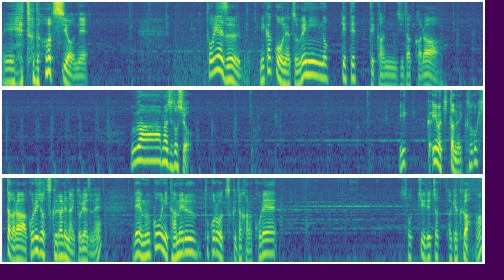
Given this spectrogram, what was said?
えー、っ とどうしようね。とりあえず未加工のやつを上に乗っけてって感じだから。うわーマジどうしよう。今切ったね。そこ切ったからこれ以上作られないとりあえずね。で、向こうに貯めるところをつく。だからこれ、そっち入れちゃった。あ、逆か。あ？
